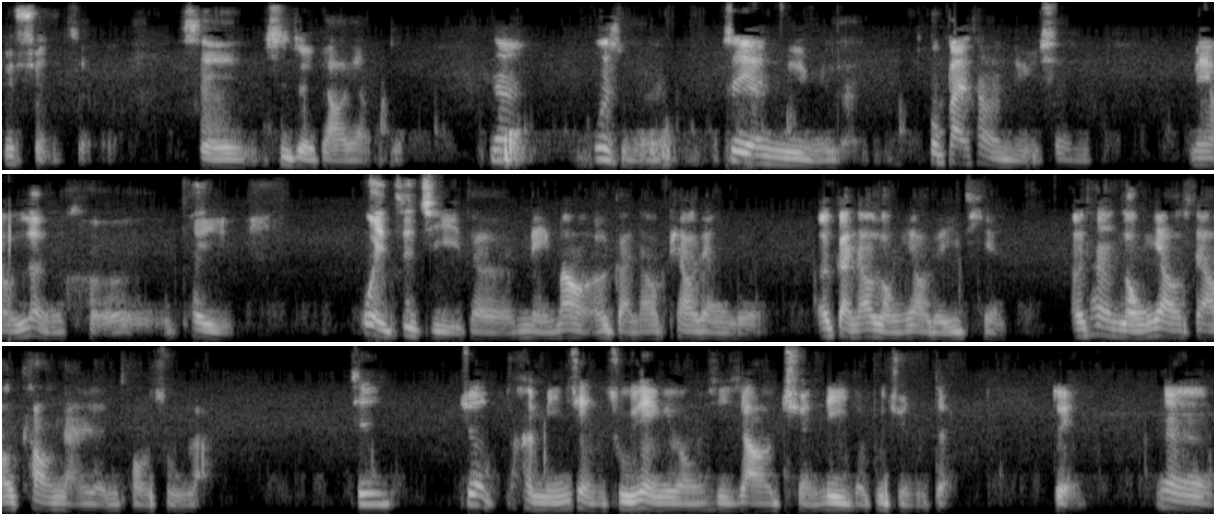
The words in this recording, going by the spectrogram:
去选择谁是最漂亮的。那为什么这些女人或班上的女生没有任何可以为自己的美貌而感到漂亮的，而感到荣耀的一天？而她的荣耀是要靠男人投出来。其实就很明显出现一个东西，叫权力的不均等。对，那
